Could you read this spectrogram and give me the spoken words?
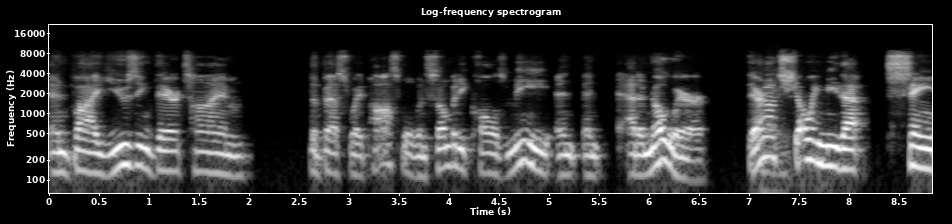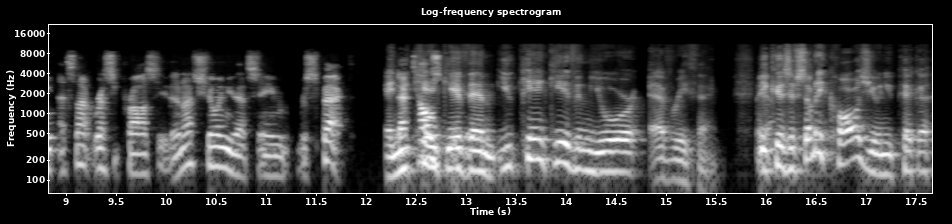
and by using their time the best way possible. When somebody calls me and and out of nowhere, they're not showing me that same. That's not reciprocity. They're not showing me that same respect. And that you can't give them. You can't give them your everything. Because yeah. if somebody calls you and you pick a,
